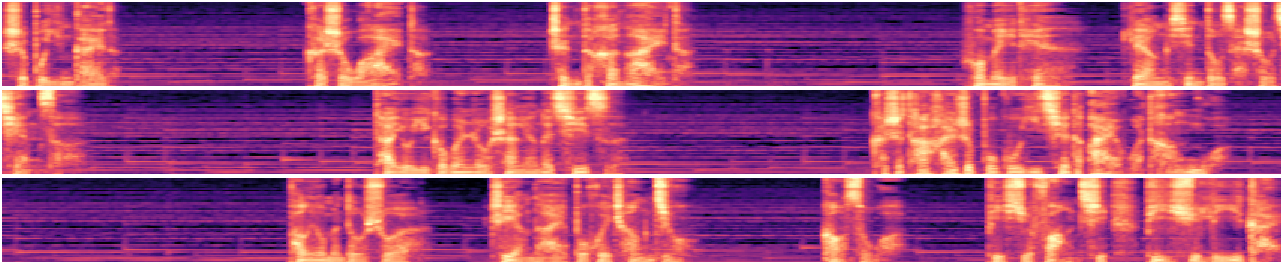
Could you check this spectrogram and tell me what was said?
是不应该的。可是我爱他，真的很爱他。我每天。良心都在受谴责。他有一个温柔善良的妻子，可是他还是不顾一切的爱我、疼我。朋友们都说，这样的爱不会长久，告诉我，必须放弃，必须离开。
